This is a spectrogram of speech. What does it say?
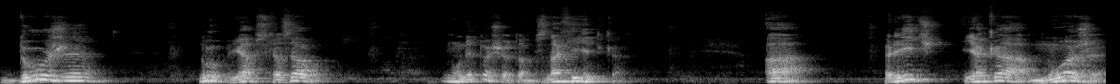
дуже, ну, я б сказав, ну, не то, що там знахідка, а річ, яка може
